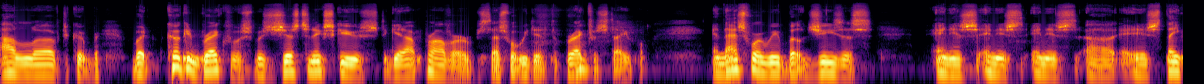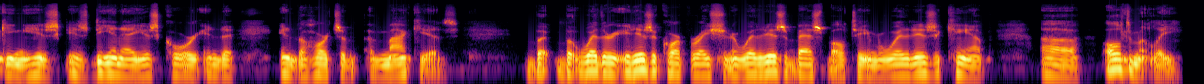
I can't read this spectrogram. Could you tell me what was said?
I loved to cook, but cooking breakfast was just an excuse to get out Proverbs. That's what we did at the breakfast table, and that's where we built Jesus and his and his and his uh, his thinking, his his DNA, his core into into the hearts of, of my kids but but whether it is a corporation or whether it is a basketball team or whether it is a camp, uh, ultimately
